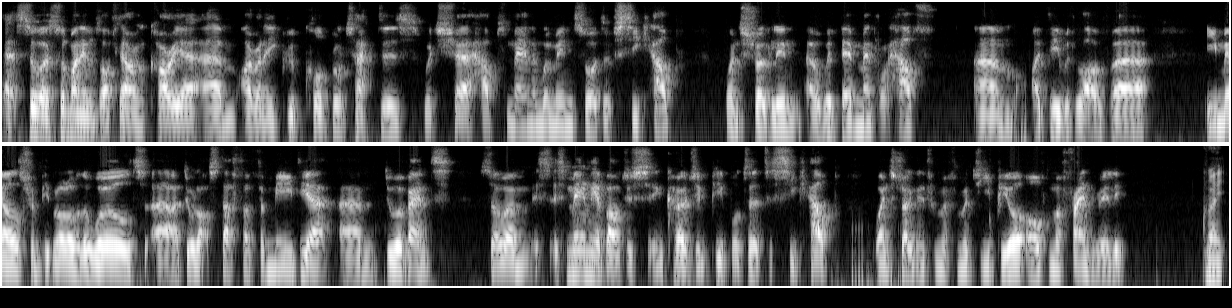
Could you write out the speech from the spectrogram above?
Yeah, so, uh, so my name is obviously Aaron Corria. Um, I run a group called Brotectors, which uh, helps men and women sort of seek help when struggling uh, with their mental health. Um, I deal with a lot of uh, emails from people all over the world. Uh, I do a lot of stuff for, for media, um, do events. So um, it's, it's mainly about just encouraging people to, to seek help when struggling from a, from a GP or, or from a friend, really. Great.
